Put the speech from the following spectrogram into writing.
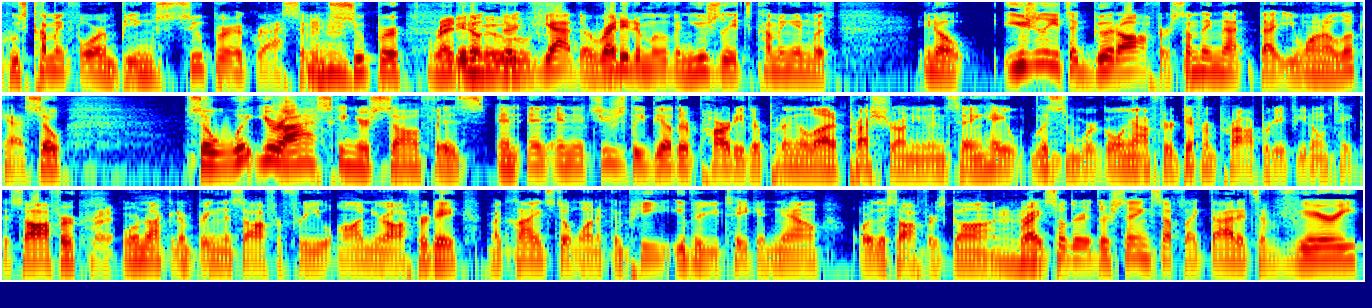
who's coming forward and being super aggressive and super Mm-hmm. Ready you to know, they're- move. Yeah, they're ready to move, and usually it's coming in with, you know, usually it's a good offer, something that that you want to look at. So. So what you're asking yourself is, and, and, and it's usually the other party. They're putting a lot of pressure on you and saying, "Hey, listen, we're going after a different property if you don't take this offer. Right. We're not going to bring this offer for you on your offer date. My clients don't want to compete. Either you take it now or this offer's gone." Right. So they're they're saying stuff like that. It's a very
